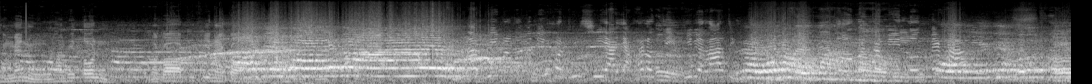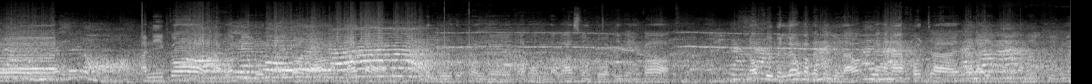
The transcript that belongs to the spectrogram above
ทั้งแม่หนูทั้งพี่ต้น แล้วก็พี่ๆในกอง แล้วพี่มันก็จะมีคนที่เชียร์อยากให้เราจีบพี่เบลล่าจริงๆเออมันจะมีลุ้นไหมคะ เอ่ออั นี้ก็ถามว่ามีลุ้นไหมก็แล้วแล้วแต่คนดูทุกคนเลยครับผมแต่ว่าส่วนตัวพี่เองก็ เราคุยเป็นเรื่องปกติอยู่แล้วในอนาคตจะอะไรยังไงอันนี้พี่ไม่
